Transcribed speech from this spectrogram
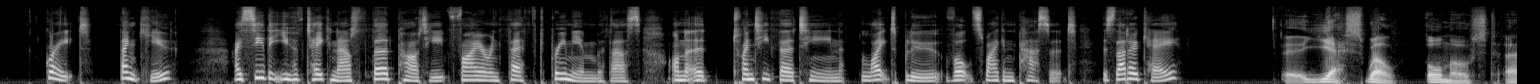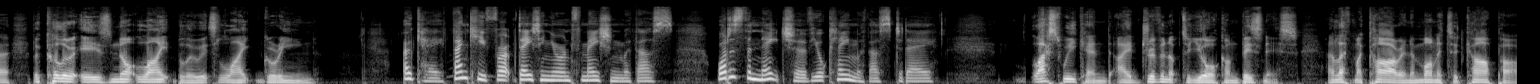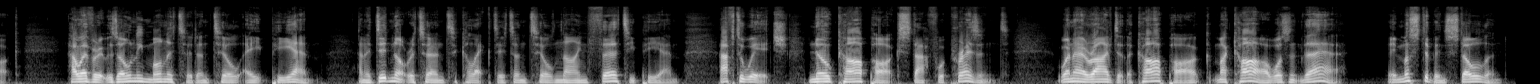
Great, thank you. I see that you have taken out a third party fire and theft premium with us on a 2013 light blue Volkswagen Passat. Is that okay? Uh, yes, well, almost. Uh, the colour is not light blue, it's light green. Okay, thank you for updating your information with us. What is the nature of your claim with us today? Last weekend, I had driven up to York on business and left my car in a monitored car park. However, it was only monitored until 8 pm, and I did not return to collect it until 9:30 pm, after which no car park staff were present. When I arrived at the car park, my car wasn't there. It must have been stolen.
